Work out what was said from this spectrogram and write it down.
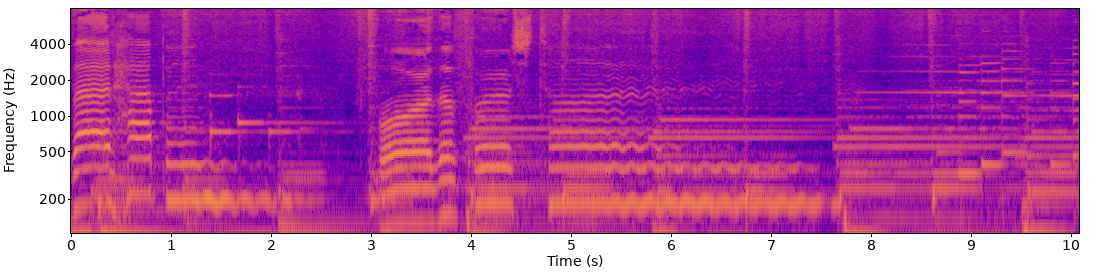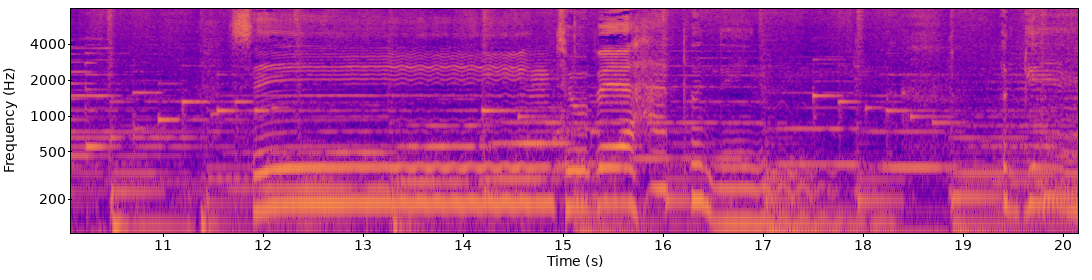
that happen for the first time. Seem to be happening again.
